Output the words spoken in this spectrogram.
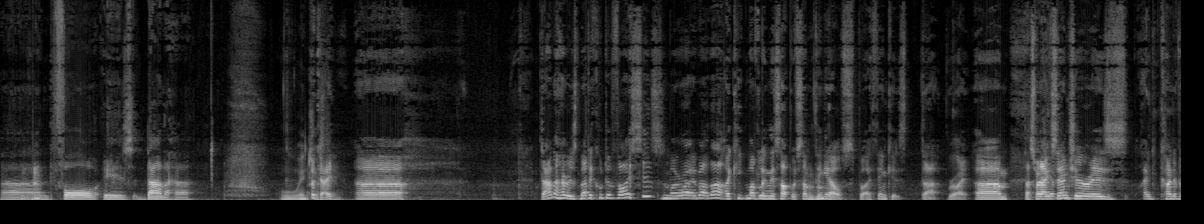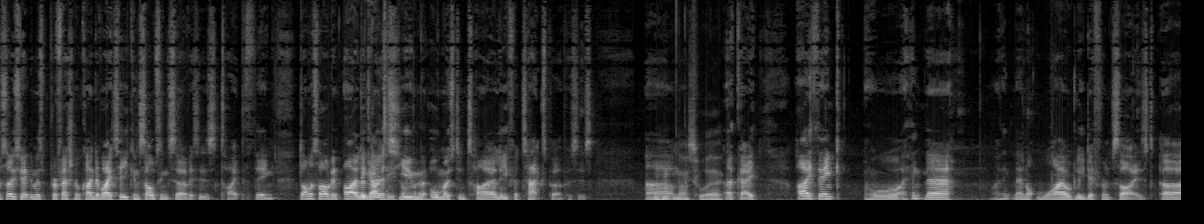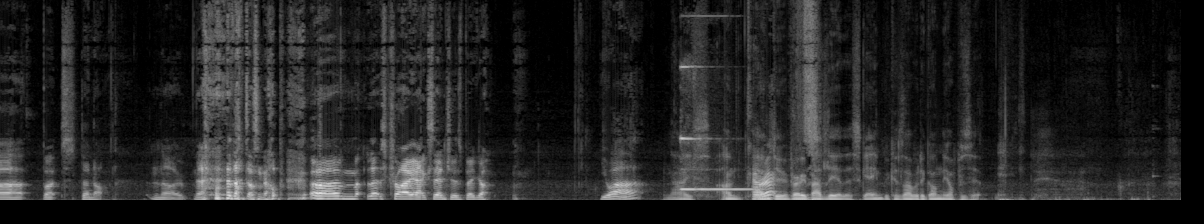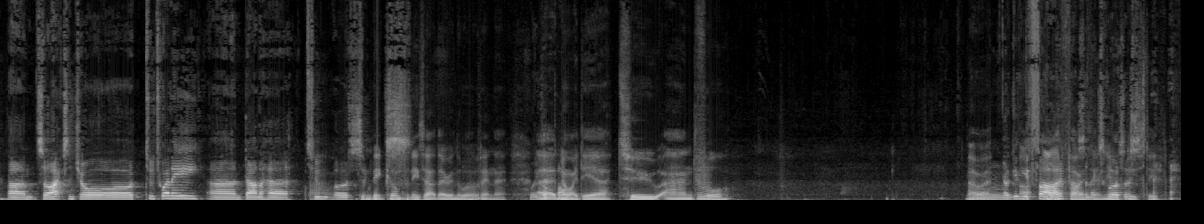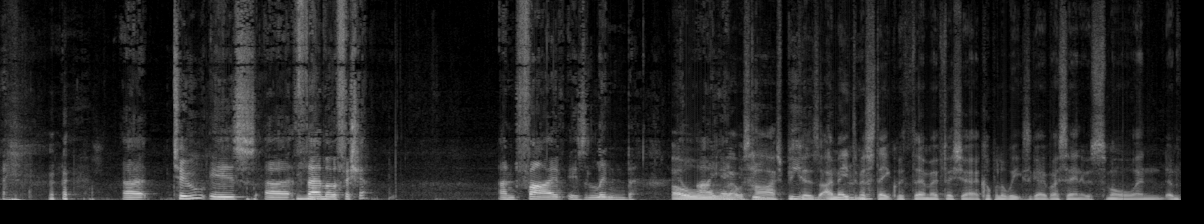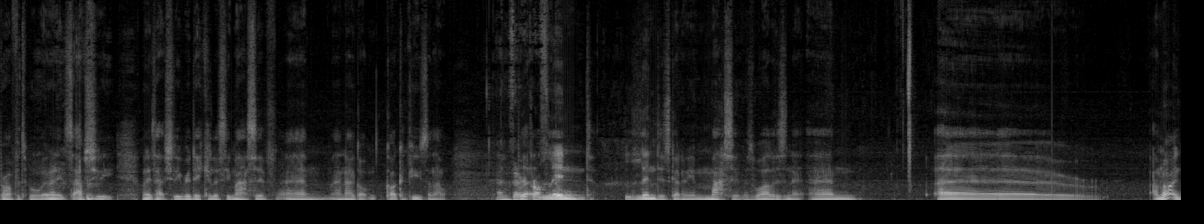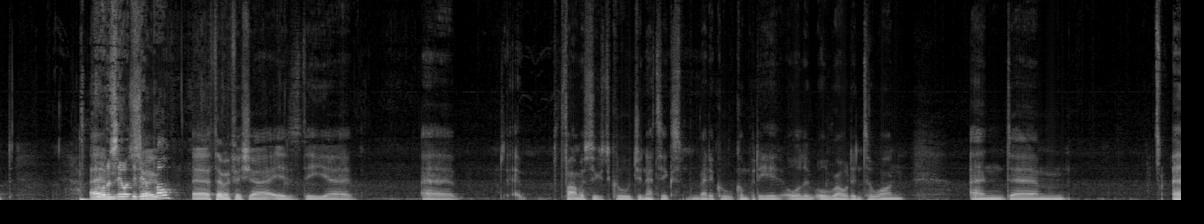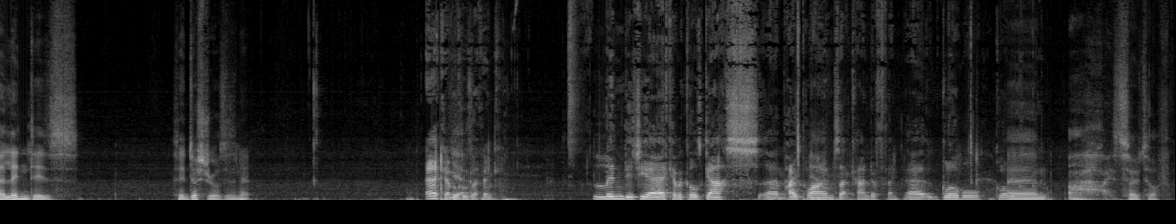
and four is Danaher. Oh, interesting. Okay. Uh, Danaher is medical devices. Am I right about that? I keep muddling this up with something Mm-hmm. else, but I think it's that right. Um, That's but right. yep. Accenture is I kind of associate them as professional kind of IT consulting services type thing. Domiciled in Ireland, Big I IT assume company. almost entirely for tax purposes. Mm-hmm. Um, Nice work. Okay, I think. Oh, I think they're. I think they're not wildly different sized. Uh, but They're not. no, that doesn't help. Um, let's try Accenture's bigger. You are. Nice. I'm I'm Correct. doing very badly at this game because I would have gone the opposite. Um, so Accenture 220 and Danaher Some big companies out there in the world, ain't there? What you got, Uh, Paul? no idea. Two and Hmm. four. All right. Mm, I'll give you I'll- five. That's the next then, yeah, please, closest. Uh, two is uh, Mm-hmm. Thermo Fisher. And five is Linde. Oh, that was harsh because I made the Mhm. mistake with Thermo Fisher a couple of weeks ago by saying it was small and unprofitable, and it's actually when it's actually ridiculously massive. Um, and I got got confused on that one. And very but profitable. Linde, Linde is going to be massive as well, isn't it? Um, I'm not. In, Do you want um, to see what they so, do, Paul? Uh, Thermo Fisher is the uh, uh, pharmaceutical, genetics, medical company, all all rolled into one, and um, uh, Linde is it's industrials, isn't it? Air chemicals, I think. Linde is, yeah, chemicals, gas, uh, Hmm. pipelines, that kind of thing. Uh, global, global. Um, company. ah, it's so tough,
